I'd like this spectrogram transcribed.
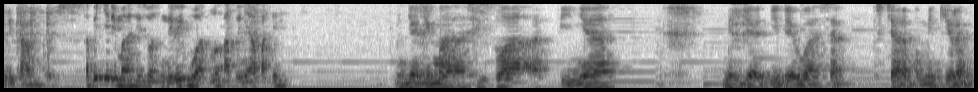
di kampus. Tapi jadi mahasiswa sendiri buat lu artinya apa sih? Menjadi mahasiswa artinya menjadi dewasa secara pemikiran.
